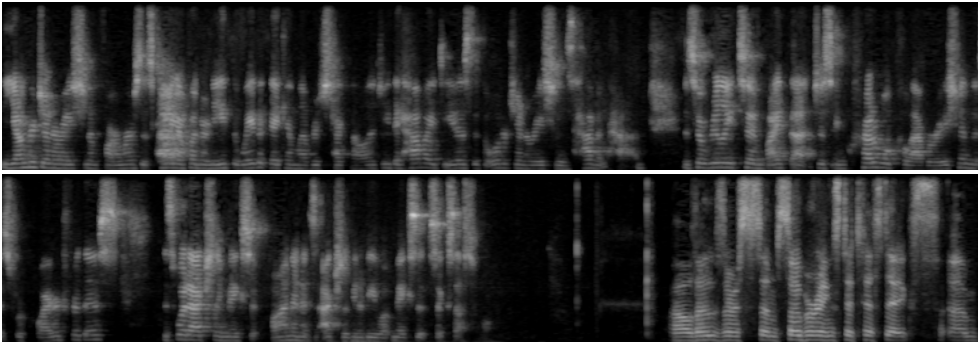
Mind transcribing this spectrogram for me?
The younger generation of farmers that's coming up underneath the way that they can leverage technology, they have ideas that the older generations haven't had. And so really to invite that just incredible collaboration that's required for this is what actually makes it fun and it's actually gonna be what makes it successful. Oh, those are some sobering statistics. Um,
